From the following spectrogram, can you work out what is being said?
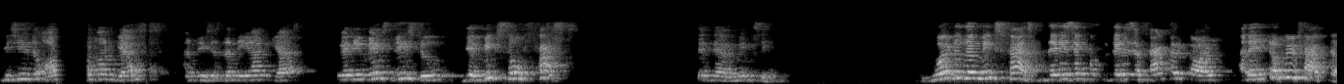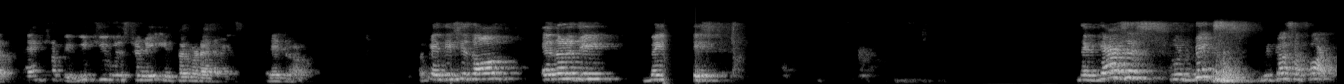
This is the argon gas and this is the neon gas. When you mix these two, they mix so fast that they are mixing. Why do they mix fast? There is a there is a factor called an entropy factor, entropy, which you will study in thermodynamics later on. Okay, this is all energy based. The gases would mix because of what?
